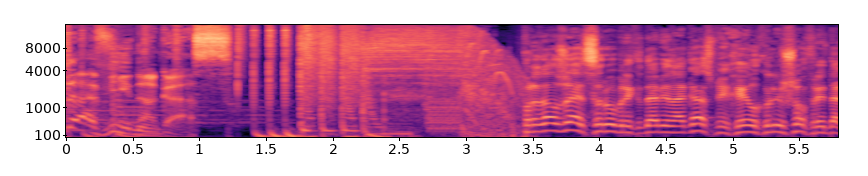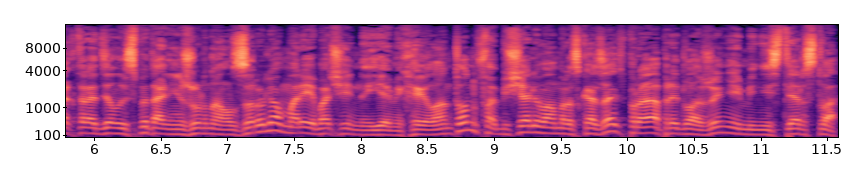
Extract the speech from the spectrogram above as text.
Давиногаз. Продолжается рубрика «Дави на газ». Михаил Кулешов, редактор отдела испытаний журнала «За рулем». Мария Бачинина и я, Михаил Антонов, обещали вам рассказать про предложение Министерства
